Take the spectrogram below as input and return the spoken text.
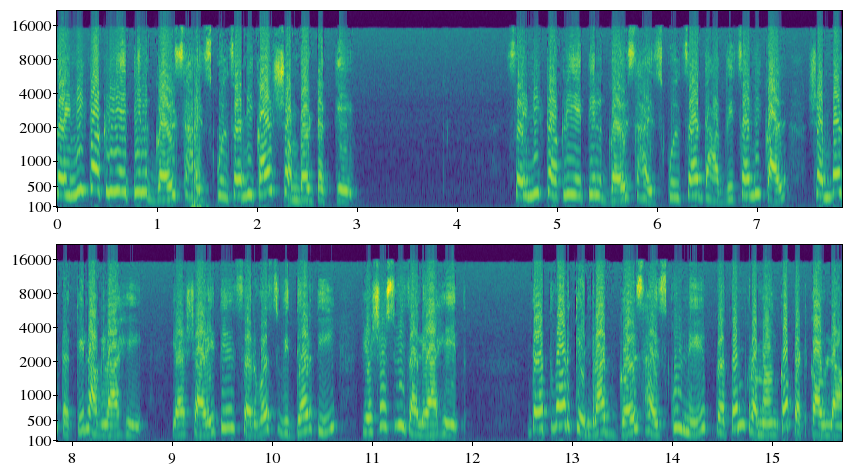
सैनिक टाकळी येथील गर्ल्स हायस्कूलचा निकाल शंभर टक्के. सैनिक टाकळी येथील गर्ल्स हायस्कूलचा दहावीचा निकाल शंभर टक्के लागला आहे. या शाळेतील सर्वच विद्यार्थी यशस्वी झाले आहेत. दत्तवाड केंद्रात गर्ल्स हायस्कूलने प्रथम क्रमांक पटकावला.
